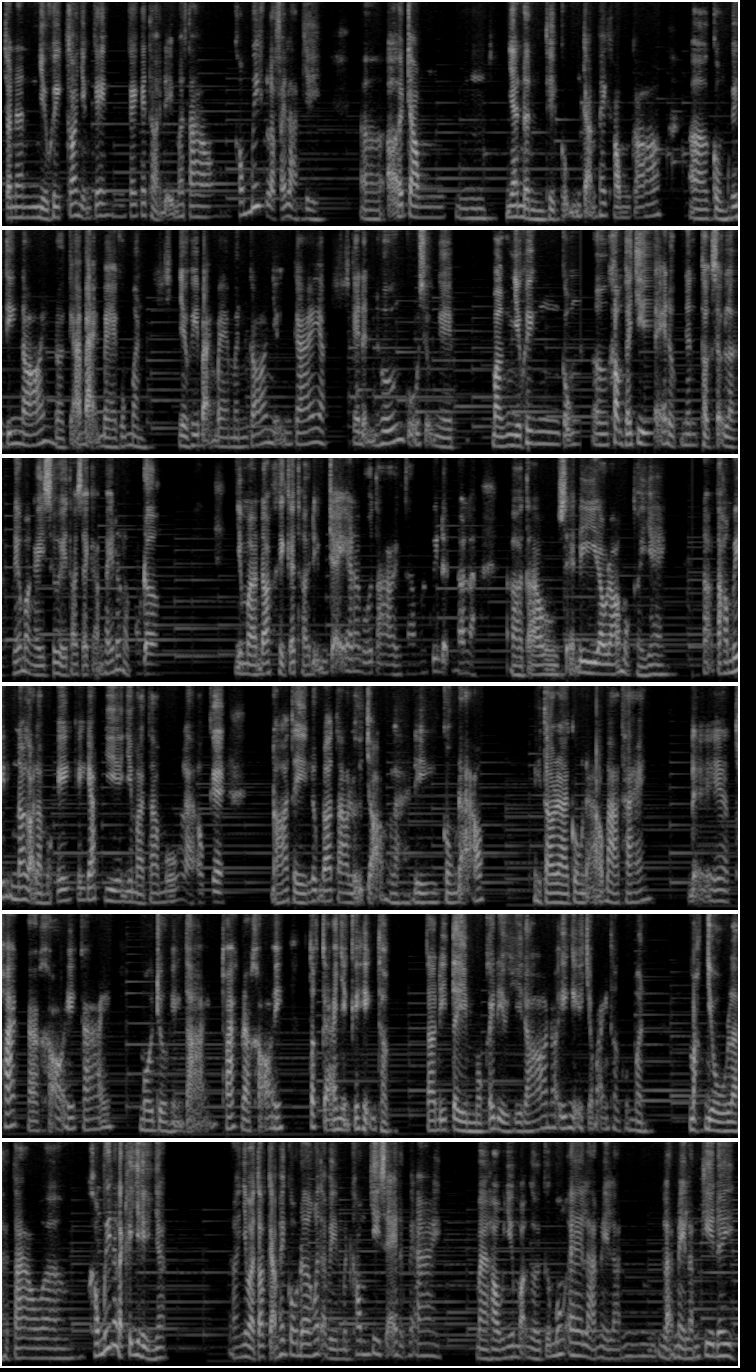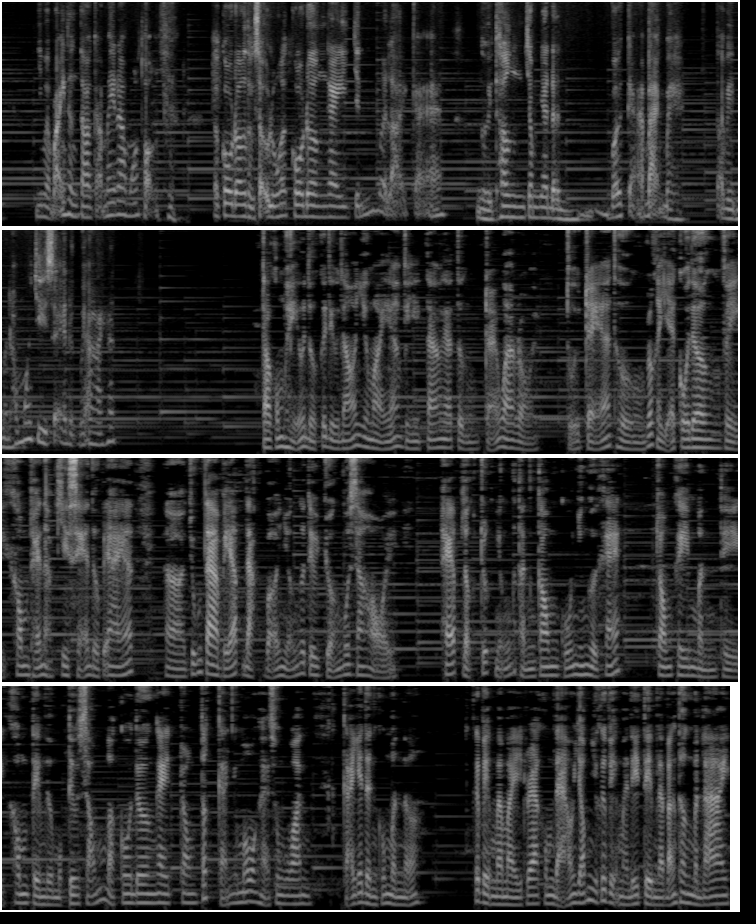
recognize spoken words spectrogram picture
Cho nên nhiều khi có những cái cái cái thời điểm mà tao không biết là phải làm gì. Ờ, ở trong um, gia đình thì cũng cảm thấy không có uh, cùng cái tiếng nói rồi cả bạn bè của mình. Nhiều khi bạn bè mình có những cái à, cái định hướng của sự nghiệp mà nhiều khi cũng uh, không thể chia sẻ được. Nên thật sự là nếu mà ngày xưa thì tao sẽ cảm thấy rất là cô đơn nhưng mà đó khi cái thời điểm trẻ đó của tao thì tao mới quyết định đó là uh, tao sẽ đi đâu đó một thời gian. Tao, tao không biết nó gọi là một cái cái gap year nhưng mà tao muốn là ok đó thì lúc đó tao lựa chọn là đi côn đảo. Thì tao ra côn đảo 3 tháng để thoát ra khỏi cái môi trường hiện tại thoát ra khỏi tất cả những cái hiện thực. Tao đi tìm một cái điều gì đó nó ý nghĩa cho bản thân của mình. Mặc dù là tao uh, không biết nó là cái gì nha đó, nhưng mà tao cảm thấy cô đơn quá tại vì mình không chia sẻ được với ai. Mà hầu như mọi người cứ muốn ê làm này làm làm này làm kia đi. Nhưng mà bản thân tao cảm thấy nó mâu thuẫn. Tao cô đơn thực sự luôn á cô đơn ngay chính với lại cả người thân trong gia đình với cả bạn bè. Tại vì mình không có chia sẻ được với ai hết. Tao cũng hiểu được cái điều đó như mày á vì tao đã từng trải qua rồi. Tuổi trẻ thường rất là dễ cô đơn vì không thể nào chia sẻ được với ai hết. À, chúng ta bị áp đặt bởi những cái tiêu chuẩn của xã hội hay áp lực trước những thành công của những người khác. Trong khi mình thì không tìm được mục tiêu sống và cô đơn ngay trong tất cả những mối quan hệ xung quanh, cả gia đình của mình nữa. Cái việc mà mày ra không đảo giống như cái việc mày đi tìm lại bản thân mình là ai?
